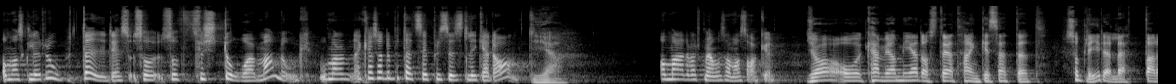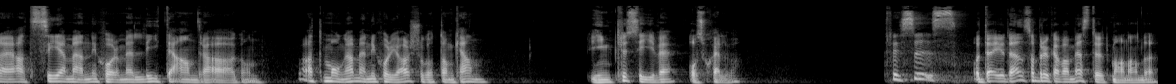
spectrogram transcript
om man skulle rota i det så, så, så, förstår man nog. Och man kanske hade betett sig precis likadant. Ja. Om man hade varit med om samma saker. Ja, och kan vi ha med oss det tankesättet så blir det lättare att se människor med lite andra ögon. Att många människor gör så gott de kan. Inklusive oss själva. Precis. Och det är ju den som brukar vara mest utmanande.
